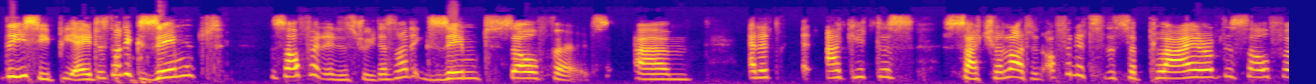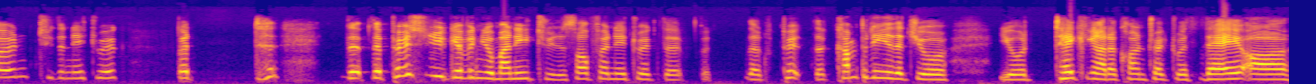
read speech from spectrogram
the CPA does not exempt the cell phone industry, does not exempt cell phones. Um, and it, I get this such a lot. And often it's the supplier of the cell phone to the network, but the, the person you're giving your money to, the cell phone network, the, the the the company that you're you're taking out a contract with, they are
